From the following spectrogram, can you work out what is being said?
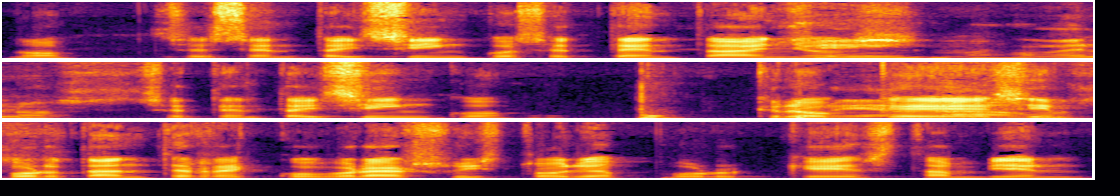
¿no? 65, 70 años. Sí, más o menos. 75. Creo que es importante recobrar su historia porque es también,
